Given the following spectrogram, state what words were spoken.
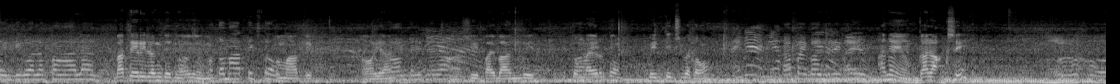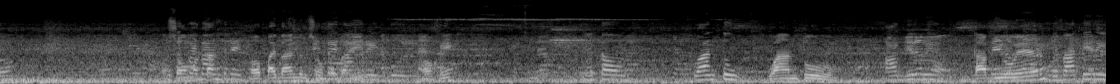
hindi ko alam pangalan. Battery lang din, oh, yun. Automatic to. Automatic. Oh, yan. 500 na lang. Ah, Si 500. Ito mayroon yung vintage ba to? Ah, 500 na yun. Ano yun? Galaxy? Oo. oo. Ito, magka- 500. Oh, 500. So, Ito, 500. 500. Okay. Ito, 1, 2. 1, 2. Tagware. Tab viewer. The battery.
